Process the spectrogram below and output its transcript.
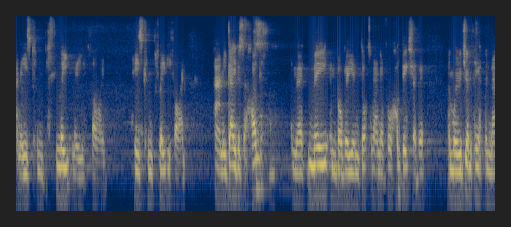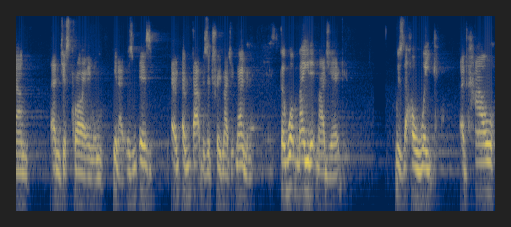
and he's completely fine. He's completely fine. And he gave us a hug, and the, me and Bobby and Dr. Randolph all hugged each other, and we were jumping up and down and just crying. And, you know, it was, it was a, a, that was a true magic moment. But what made it magic was the whole week of how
